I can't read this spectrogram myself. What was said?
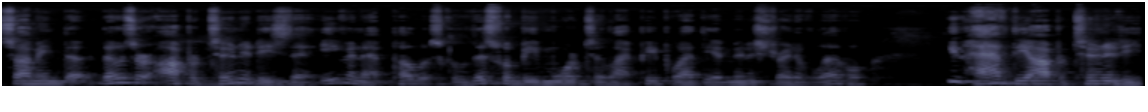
So I mean, th- those are opportunities that even at public school, this would be more to like people at the administrative level. You have the opportunity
